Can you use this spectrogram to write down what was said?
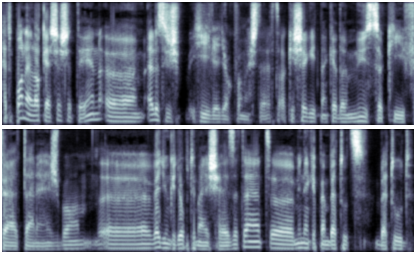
Hát panel lakás esetén ö, először is hívj egy akvamestert, aki segít neked a műszaki feltárásban. Ö, vegyünk egy optimális helyzetet, ö, mindenképpen be, tudsz, be tud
